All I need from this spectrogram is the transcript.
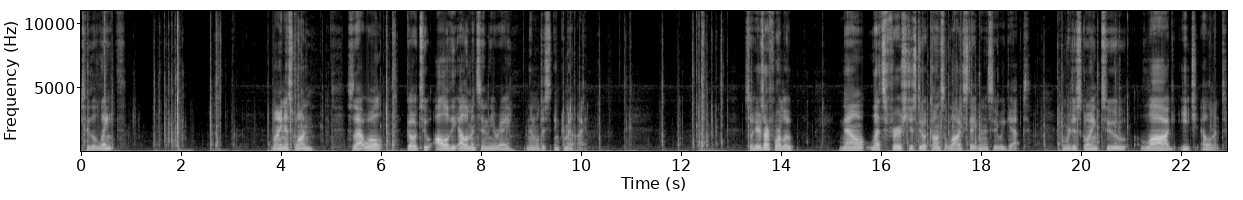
to the length minus 1. So that will go to all of the elements in the array. And then we'll just increment i. So here's our for loop. Now, let's first just do a console log statement and see what we get. We're just going to log each element.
